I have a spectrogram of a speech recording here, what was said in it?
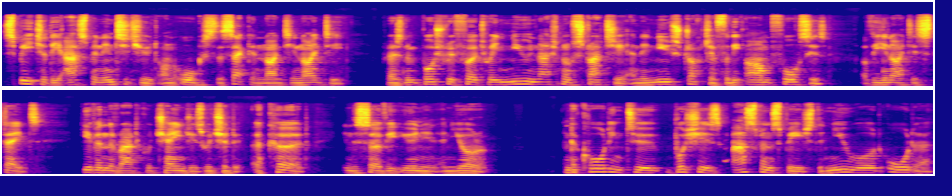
speech at the Aspen Institute on August 2, 1990, President Bush referred to a new national strategy and a new structure for the armed forces of the United States, given the radical changes which had occurred in the Soviet Union and Europe. And according to Bush's Aspen speech, the New World Order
